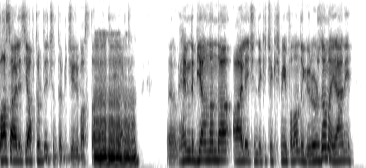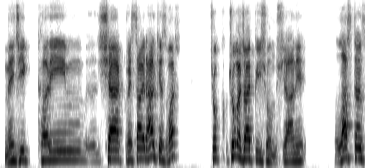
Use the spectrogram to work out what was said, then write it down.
Bass ailesi yaptırdığı için tabii Jerry Bass da artık. Ee, Hem de bir yandan da aile içindeki çekişmeyi falan da görüyoruz ama yani Magic, Karim, Shaq vesaire herkes var. Çok çok acayip bir iş olmuş. Yani Last Dance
